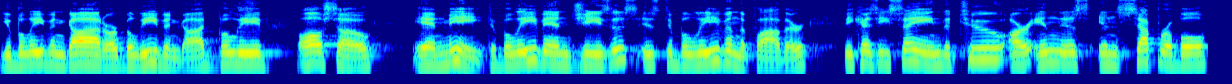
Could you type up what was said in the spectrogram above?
You believe in God or believe in God, believe also in me. To believe in Jesus is to believe in the Father because he's saying the two are in this inseparable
